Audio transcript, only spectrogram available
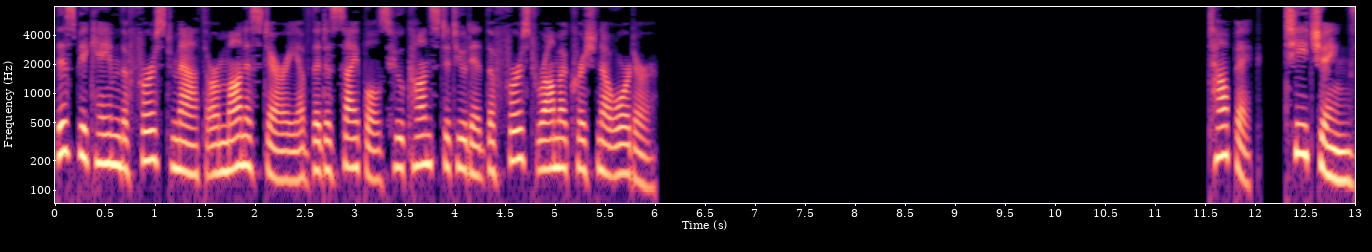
This became the first math or monastery of the disciples who constituted the first Ramakrishna order. Topic: Teachings.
